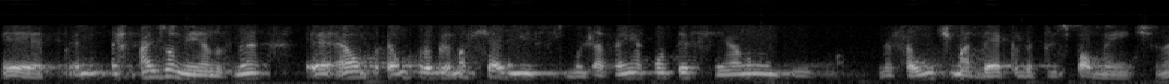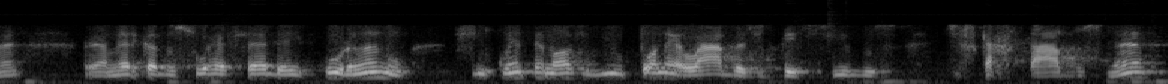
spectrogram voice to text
É, é, mais ou menos, né? É, é, um, é um problema seríssimo, já vem acontecendo nessa última década principalmente, né? A América do Sul recebe por ano 59 mil toneladas de tecidos descartados, né?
